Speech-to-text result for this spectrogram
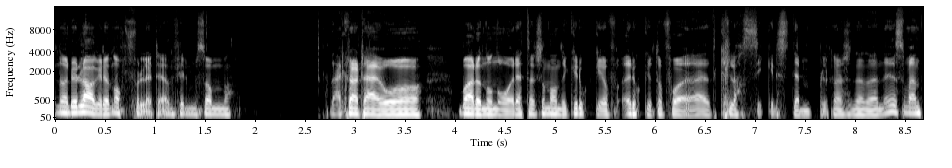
når du lager en oppfølger til en film som Det er klart det er jo bare noen år etter, så den hadde ikke rukket, rukket å få et klassikerstempel, kanskje nødvendigvis, men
